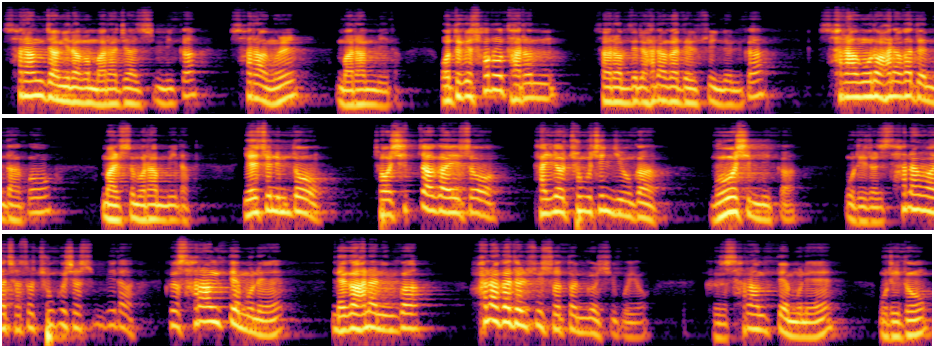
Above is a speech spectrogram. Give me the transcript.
사랑장이라고 말하지 않습니까? 사랑을 말합니다. 어떻게 서로 다른 사람들이 하나가 될 수 있는가? 사랑으로 하나가 된다고 말씀을 합니다. 예수님도 저 십자가에서 달려 죽으신 이유가 무엇입니까? 우리를 사랑하셔서 죽으셨습니다. 그 사랑 때문에 내가 하나님과 하나가 될 수 있었던 것이고요. 그 사랑 때문에 우리도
